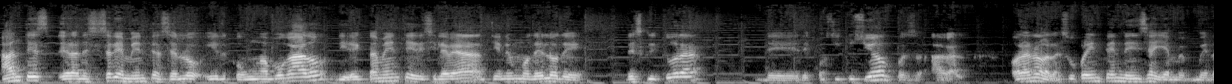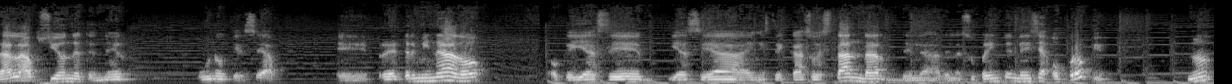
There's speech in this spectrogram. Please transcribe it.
antes era necesariamente hacerlo ir con un abogado directamente y decirle, vea, tiene un modelo de, escritura, de, constitución, pues hágalo. Ahora no, la superintendencia ya me, da la opción de tener uno que sea eh, predeterminado o que ya sea, ya sea en este caso estándar de la, de la superintendencia o propio, ¿no?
